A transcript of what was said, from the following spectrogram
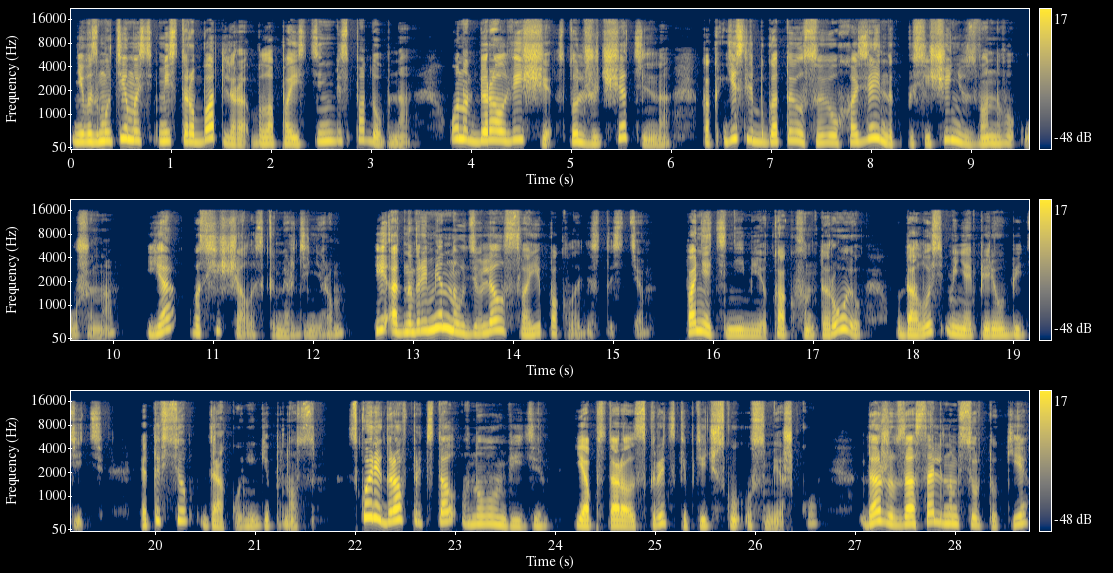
Невозмутимость мистера Батлера была поистине бесподобна — он отбирал вещи столь же тщательно, как если бы готовил своего хозяина к посещению званого ужина. Я восхищалась камердинером и одновременно удивлялась своей покладистости. Понятия не имею, как Фонтерою удалось меня переубедить. Это все драконий гипноз. Вскоре граф предстал в новом виде. Я постаралась скрыть скептическую усмешку. Даже в засаленном сюртуке,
